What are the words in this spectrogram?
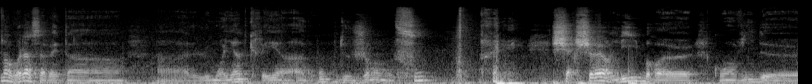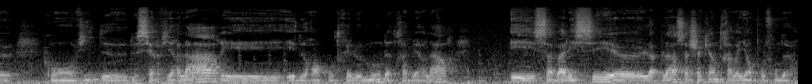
Non, voilà, ça va être le moyen de créer un, groupe de gens fous, chercheurs, libres, euh, qui ont envie de, qui ont envie de, servir l'art et de rencontrer le monde à travers l'art. Et ça va laisser euh, la place à chacun de travailler en profondeur.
